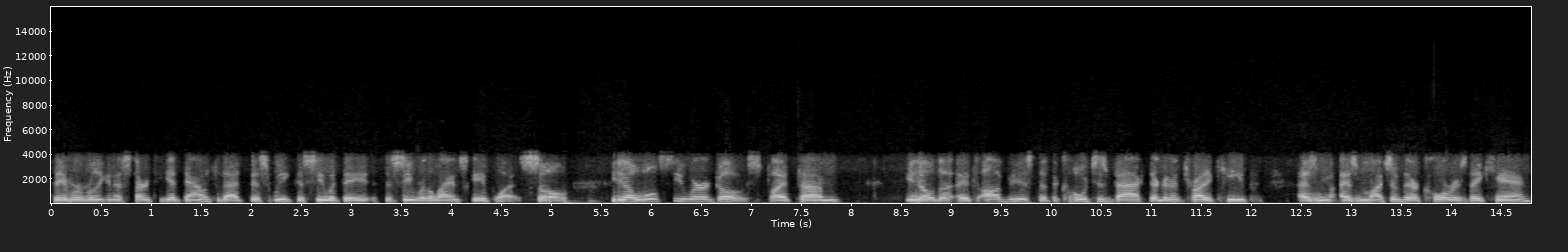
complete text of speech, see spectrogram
they were really going to start to get down to that this week to see what they to see where the landscape was. So, you know, we'll see where it goes. But um, you know, the, it's obvious that the coach is back. They're going to try to keep as as much of their core as they can.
